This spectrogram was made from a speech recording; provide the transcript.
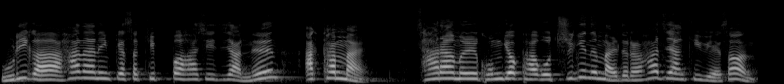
우리가 하나님께서 기뻐하시지 않는 악한 말, 사람을 공격하고 죽이는 말들을 하지 않기 위해선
